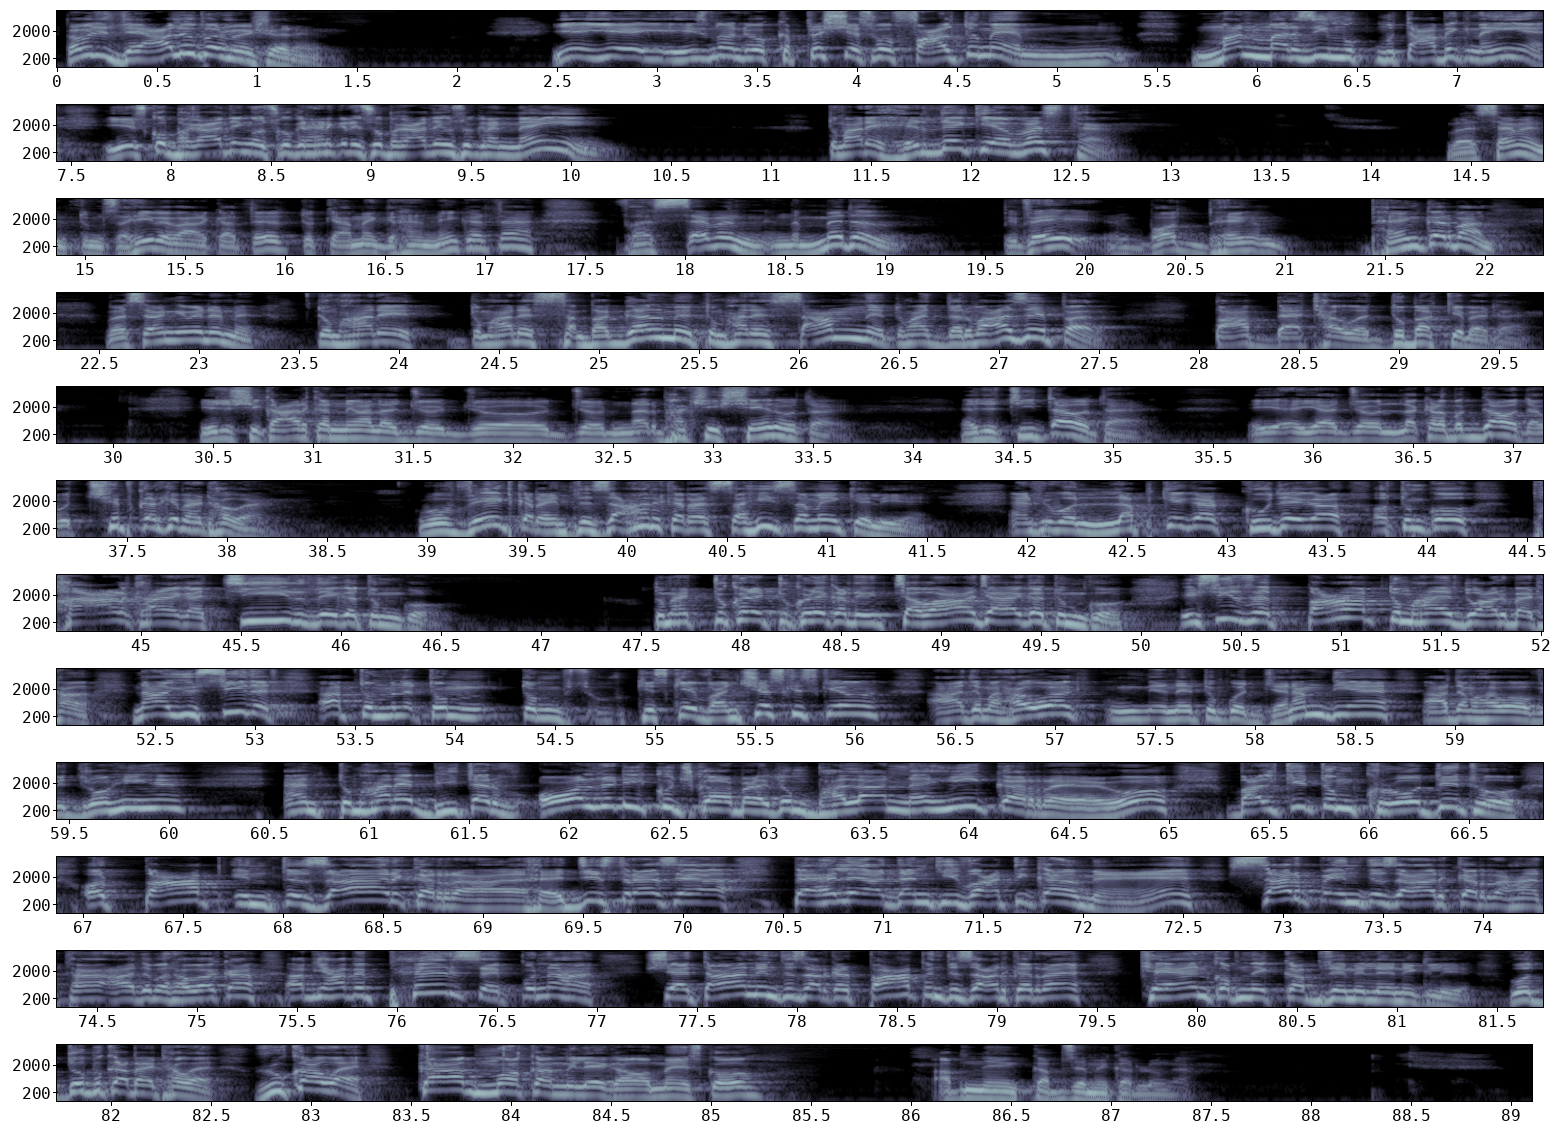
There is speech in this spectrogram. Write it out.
प्रभु जी दयालु परमेश्वर है। ये ये इज़ नॉट वो कप्रिशियस वो फालतू में मन मर्ज़ी मुताबिक नहीं है। ये इसको भगा देंगे, उसको ग्रहण करें, इसको भगा देंगे, उसको ग्रहण नहीं। तुम्हारे हृदय की अवस्था। वह सेवन तुम सही व्यवहार करते तो क्या मैं ग्रहण नहीं करता? वह सेवन इन द मिडल बहुत भयंकर बात। वह सेवन के मिडल में, तुम्हारे तुम्हारे बगल में, तुम्हारे सामने, तुम्हारे दरवाजे पर पाप बैठा हुआ है दुबक के बैठा है। ये जो शिकार करने वाला, जो जो जो नरभक्षी शेर होता है, या जो चीता होता है या जो लकड़बग्गा होता है, वो छिप करके बैठा हुआ है। वो वेट कर रहा है, इंतज़ार कर रहा है सही समय के लिए। एंड फिर वो लपकेगा, कूदेगा और तुमको फाड़ खाएगा, चीर देगा तुमको। तुम्हें टुकड़े टुकड़े कर देगा चबा जाएगा तुमको। इसी से पाप तुम्हारे द्वार बैठा। ना यू सी दैट अब तुमने तुम तुम किसके वंशस किसके हो? आदम हवा ने तुमको जन्म दिया है, आदम हवा विद्रोही हैं। एंड तुम्हारे भीतर ऑलरेडी कुछ गड़बड़ है। तुम भला नहीं कर रहे हो, बल्कि तुम क्रोधित हो और पाप इंतज़ार कर रहा है। जिस तरह से पहले अदन की वाटिका में सर्प इंतज़ार कर रहा था आदम हवा का, अब यहाँ पे फिर से पुनः शैतान इंतज़ार कर, पाप इंतज़ार कर रहा है कैन को अपने कब्जे में लेने के लिए। वो दुबका बैठा हुआ है, रुका हुआ है, कब मौका मिलेगा? और मैं इसको अपने कब्जे में कर लूँगा।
